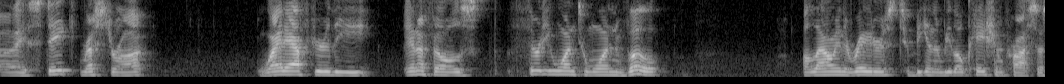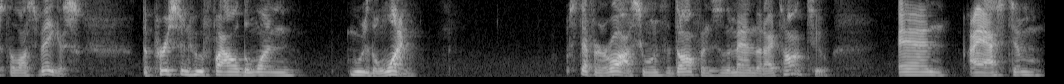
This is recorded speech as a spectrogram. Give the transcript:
a steak restaurant right after the NFL's 31 to 1 vote allowing the Raiders to begin the relocation process to Las Vegas the person who filed the one, who was the one, Stephen Ross, who owns the Dolphins, is the man that I talked to. And I asked him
